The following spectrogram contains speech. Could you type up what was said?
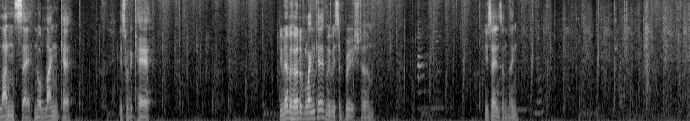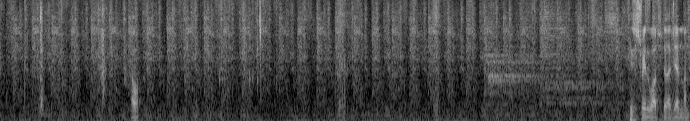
Lance, no Lanke. It's with a K. You've never heard of Lanke? Maybe it's a British term. You saying something? No. Oh. You just really want to do that, gen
